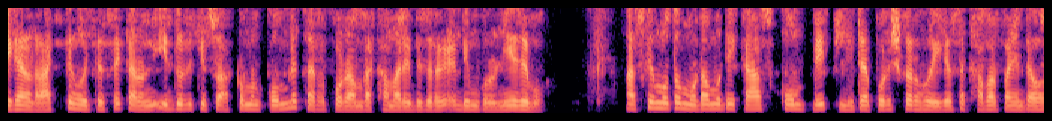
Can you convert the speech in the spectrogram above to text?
এখানে রাখতে হইতেছে। কারণ ইঁদুরের কিছু আক্রমণ কমলে তারপর আমরা খামারের ভিতরে ডিমগুলো নিয়ে যাব। আজকের মতো মোটামুটি কাজ কমপ্লিট। লিটার পরিষ্কার হয়ে গেছে। খাবার পানি দেওয়া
